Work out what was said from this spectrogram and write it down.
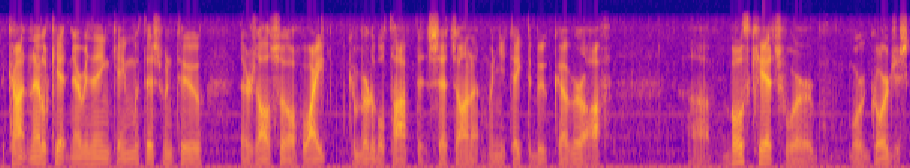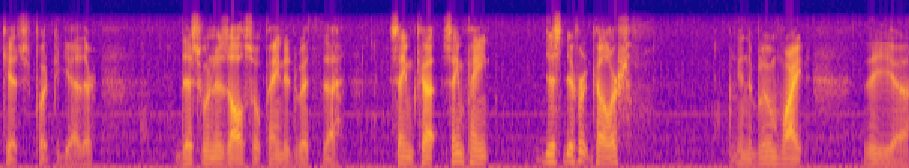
the Continental kit and everything came with this one too. There's also a white convertible top that sits on it when you take the boot cover off. Uh, both kits were were gorgeous kits put together this one is also painted with the same cut same paint just different colors. In the blue and white the uh,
